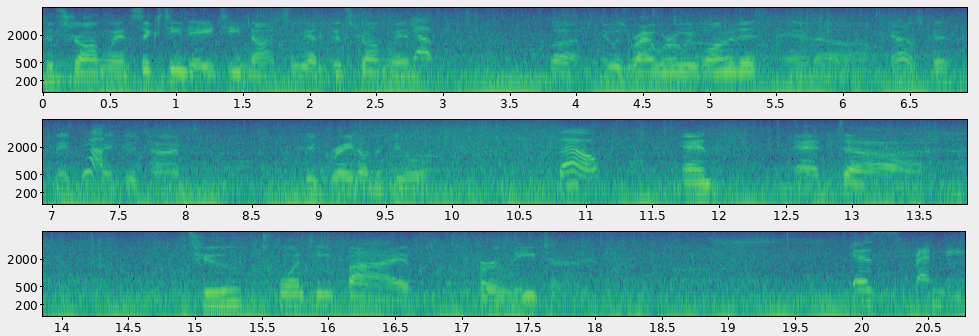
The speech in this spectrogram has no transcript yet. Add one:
good strong wind, 16 to 18 knots. So we had a good strong wind. Yep. but it was right where we wanted it, and uh, yeah, it was good. Made Yeah. made good time. Did great on the fuel, So, and at uh, 225 per liter. is spending.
